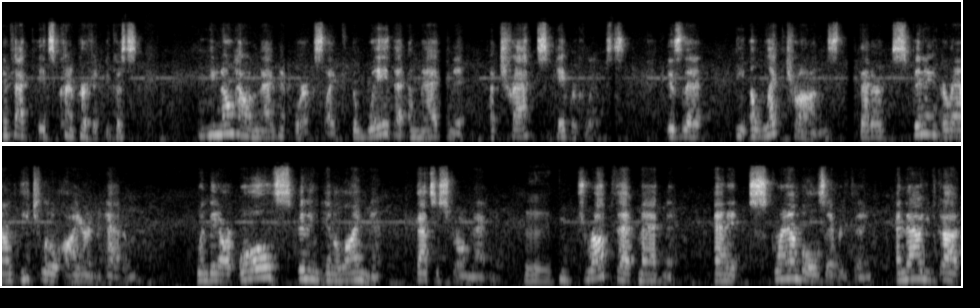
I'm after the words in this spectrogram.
In fact, it's kind of perfect because you know how a magnet works. Like the way that a magnet attracts paper clips is that the electrons that are spinning around each little iron atom, when they are all spinning in alignment, that's a strong magnet. Mm-hmm. You drop that magnet and it scrambles everything. And now you've got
